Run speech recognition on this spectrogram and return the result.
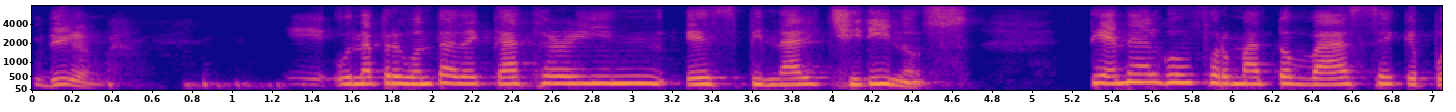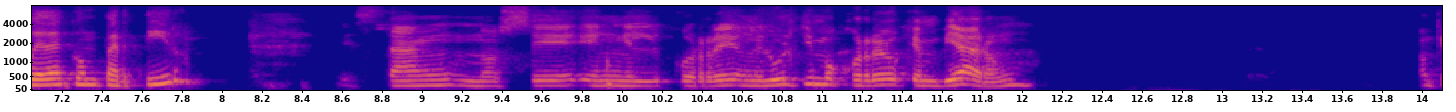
Díganme. Eh, una pregunta de Catherine Espinal Chirinos. ¿Tiene algún formato base que pueda compartir? Están, no sé, en el correo, en el último correo que enviaron. Ok,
